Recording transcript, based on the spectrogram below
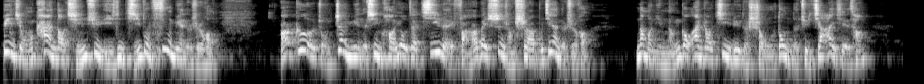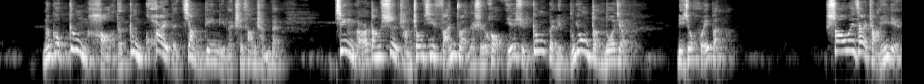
并且我们看到情绪已经极度负面的时候，而各种正面的信号又在积累，反而被市场视而不见的时候。那么你能够按照纪律的手动的去加一些仓，能够更好的、更快的降低你的持仓成本，进而当市场周期反转的时候，也许根本你不用等多久，你就回本了。稍微再涨一点，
